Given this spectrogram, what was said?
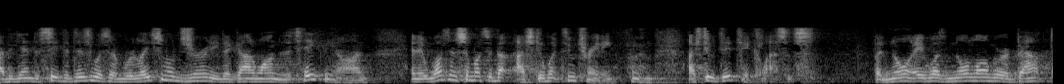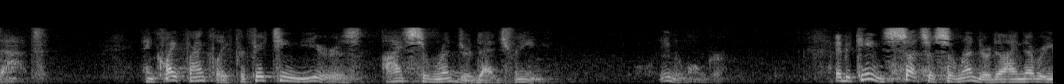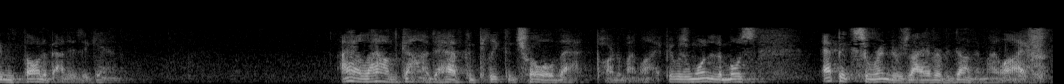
I began to see that this was a relational journey that God wanted to take me on. And it wasn't so much about, I still went through training. I still did take classes. But no, it was no longer about that. And quite frankly, for 15 years, I surrendered that dream. Even longer. It became such a surrender that I never even thought about it again. I allowed God to have complete control of that part of my life. It was one of the most epic surrenders I have ever done in my life.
